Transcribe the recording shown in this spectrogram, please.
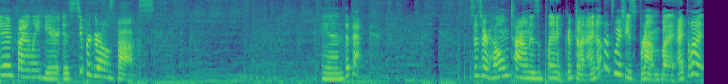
And finally here is Supergirl's box. And the back. It says her hometown is planet Krypton. I know that's where she's from, but I thought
